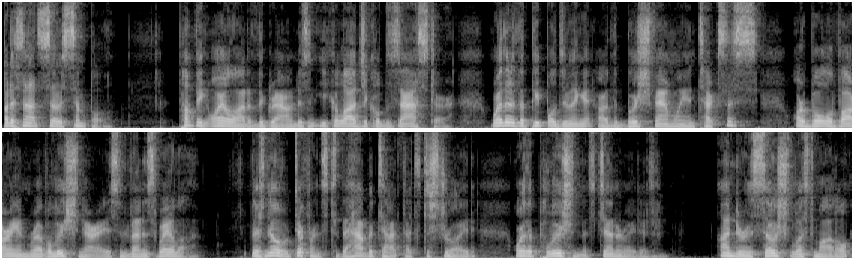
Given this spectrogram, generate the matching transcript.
But it's not so simple. Pumping oil out of the ground is an ecological disaster, whether the people doing it are the Bush family in Texas or Bolivarian revolutionaries in Venezuela. There's no difference to the habitat that's destroyed or the pollution that's generated. Under a socialist model,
